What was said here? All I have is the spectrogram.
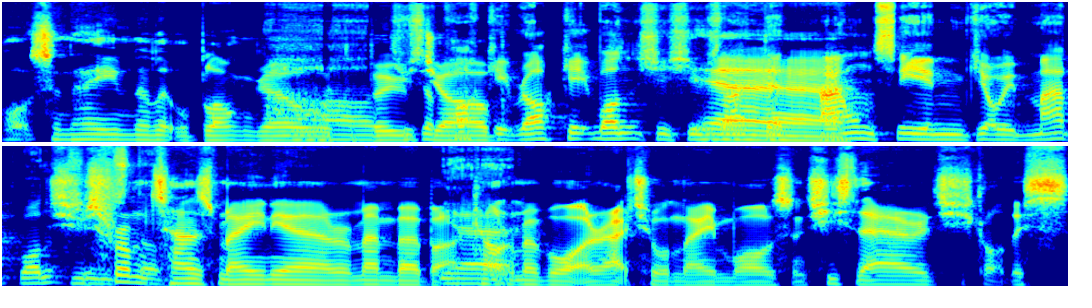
what's her name, the little blonde girl with Oh, the boob she's a job. pocket rocket, wasn't she? She was like dead Yeah. bouncy and going mad, wasn't she? She's and from stuff? Tasmania, I remember, but I can't remember what her actual name was. And she's there and she's got this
